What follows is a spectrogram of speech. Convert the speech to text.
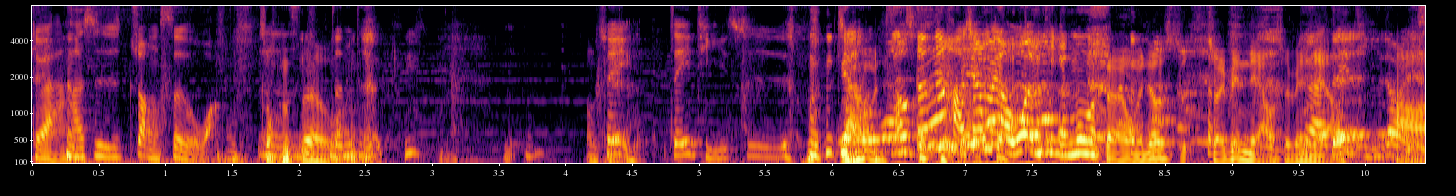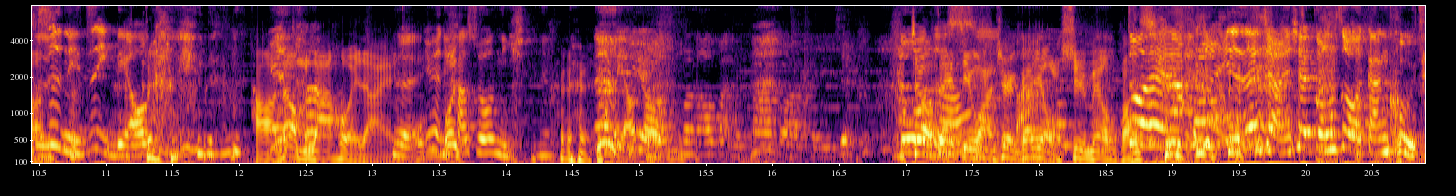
对啊，他是撞色王，撞色王，真的。Okay. 所以这一题是 讲，我刚刚好像没有问题目，对，我们就随随便聊，随便聊，对，是你自己聊开的。好，那我们拉回来，对，因为他说你那聊有什么老板的八卦可以讲？就这题完全跟永续没有关系，对啊，就一直在讲一些工作的甘苦的，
